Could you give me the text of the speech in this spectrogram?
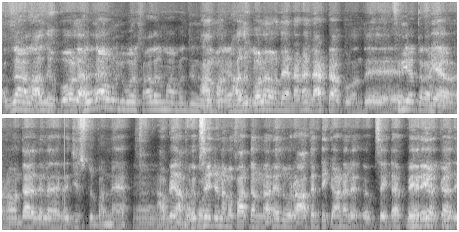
அதுதான் அது- போல. அதுதான் உங்களுக்கு சாதகமா அமைஞ்சிருக்கு ஆமா அது போல வந்து என்னன்னா லேப்டாப் வந்து வந்து அதுல ரெஜிஸ்டர் பண்ணு. அப்படி அந்த வெப்சைட்டை நம்ம பார்த்தோம்னாலே அது ஒரு ஆத்தென்டிக்கான வெப்சைட்டா பேரே இருக்காது.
